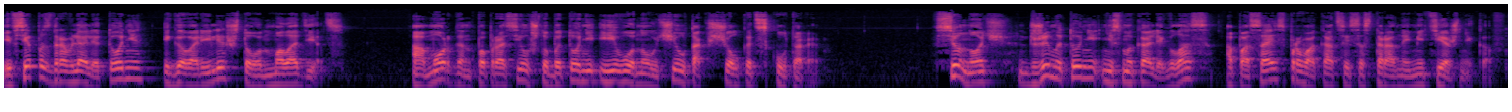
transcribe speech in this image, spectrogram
и все поздравляли Тони и говорили, что он молодец. А Морган попросил, чтобы Тони и его научил так щелкать скутеры. Всю ночь Джим и Тони не смыкали глаз, опасаясь провокаций со стороны мятежников.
